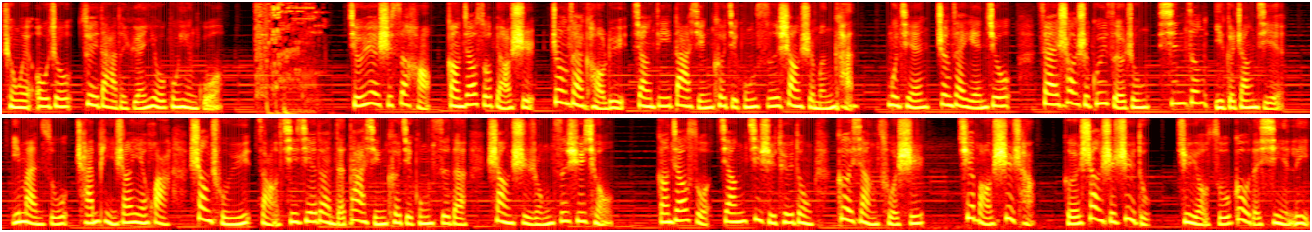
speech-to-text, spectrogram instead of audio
成为欧洲最大的原油供应国。九月十四号，港交所表示正在考虑降低大型科技公司上市门槛，目前正在研究在上市规则中新增一个章节，以满足产品商业化尚处于早期阶段的大型科技公司的上市融资需求。港交所将继续推动各项措施。确保市场和上市制度具有足够的吸引力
